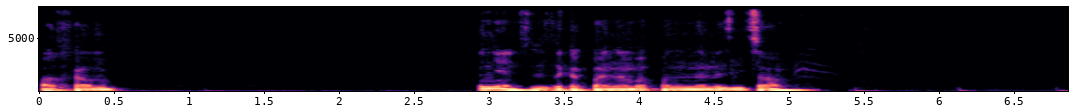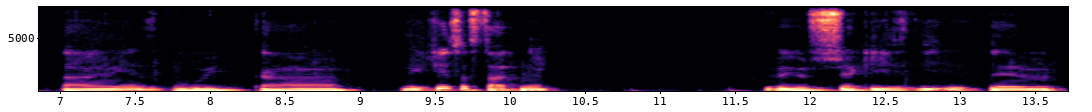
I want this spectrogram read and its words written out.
Batham. No nie wiem, czy to jest taka fajna mapa Nemezisa. Tam jest dwójka. I gdzie jest ostatni? Żeby już jakiś z, tym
